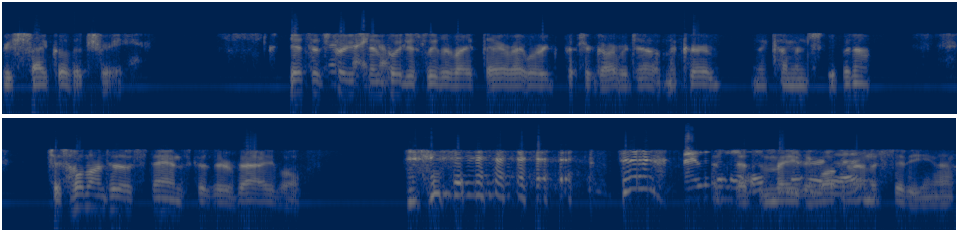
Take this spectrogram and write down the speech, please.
recycle the tree. Yes, it's pretty Recycle. simple. You just leave it right there, right where you put your garbage out in the curb, and they come and scoop it up. Just hold on to those stands because they're valuable. That's, that's amazing. Walking around the city, you know,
